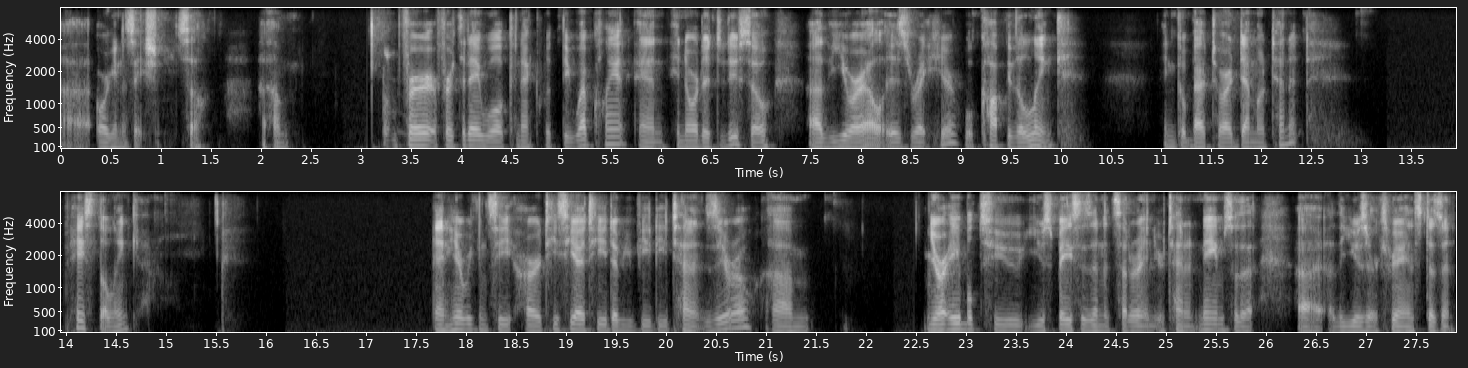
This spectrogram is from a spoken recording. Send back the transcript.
uh, organization. So. Um, for for today, we'll connect with the web client, and in order to do so, the URL is right here. We'll copy the link and go back to our demo tenant, paste the link. And here we can see our TCIT WVD tenant zero. Um, you're able to use spaces and etc. in your tenant name so that uh, the user experience doesn't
